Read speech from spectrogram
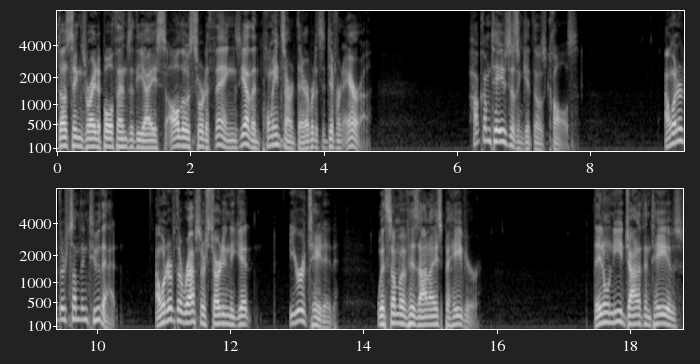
does things right at both ends of the ice, all those sort of things. Yeah, the points aren't there, but it's a different era. How come Toews doesn't get those calls? I wonder if there's something to that. I wonder if the refs are starting to get irritated with some of his on ice behavior. They don't need Jonathan Toews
